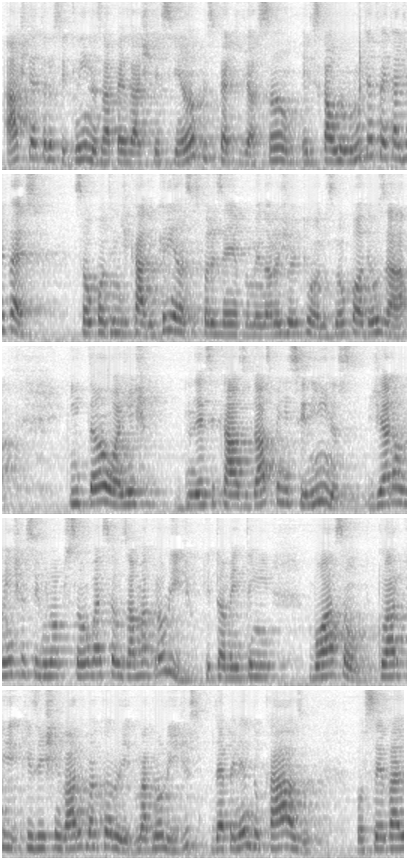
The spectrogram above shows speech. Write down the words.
As tetraciclinas, apesar de ter esse amplo espectro de ação, eles causam muito efeito adverso. São contraindicados em crianças, por exemplo, menores de 8 anos não podem usar. Então, a gente, nesse caso das penicilinas, geralmente a segunda opção vai ser usar macrolídeo, que também tem boa ação. Claro que, que existem vários macrolídeos, dependendo do caso, você vai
